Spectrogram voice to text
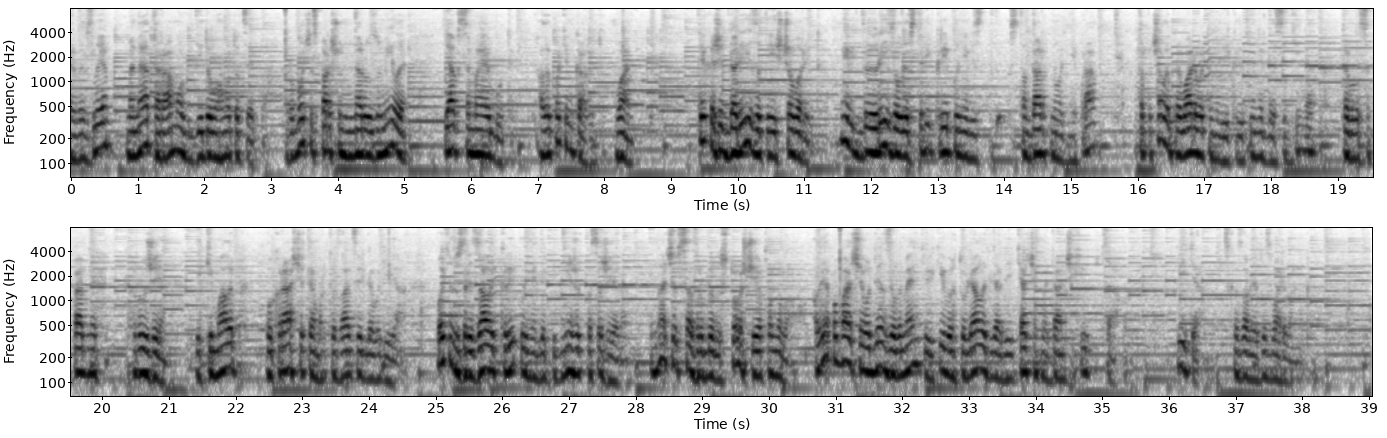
привезли мене та раму від дідового мотоцикла. Робочі спершу не розуміли, як все має бути, але потім кажуть: Вань, ти кажи дорізати і що варити. Ми відрізали старі кріплення від стандартного Дніпра та почали приварювати нові кріплення для сидіння та велосипедних пружин, які мали б покращити амортизацію для водія. Потім зрізали кріплення для підніжок пасажира. Іначе все зробили з того, що я планував. Але я побачив один з елементів, які виготовляли для дитячих майданчиків цеху. Вітя, сказав я до зварювальника,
